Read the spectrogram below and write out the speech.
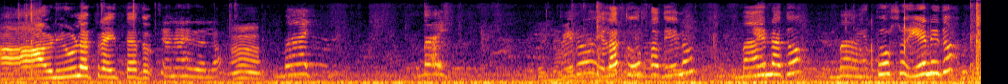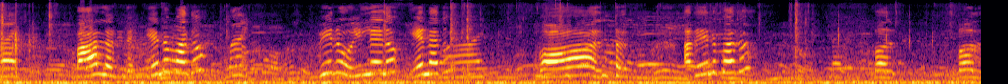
ಅವಳು ಇವಳ ಹತ್ರ ಇತ್ತದು ವೀರು ಎಲ್ಲ ತೋರ್ಸೋದೇನು? ಏನದು? ತೋರ್ಸು ಏನಿದು? ಬಾಲ್ ಅಂತೆ ಏನಮ್ಮ ಅದು? ವೀರು ಇಲ್ಲೇನು ಏನದು? ಬಾಲ್. ಅದೇನಮ್ಮ ಅದು? Ball ball.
